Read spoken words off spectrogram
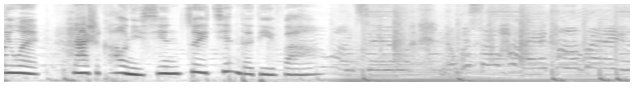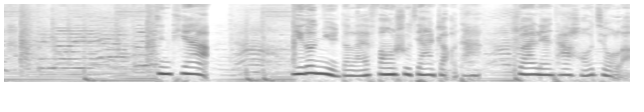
因为那是靠你心最近的地方。今天啊，一个女的来方叔家找他，说暗恋他好久了，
